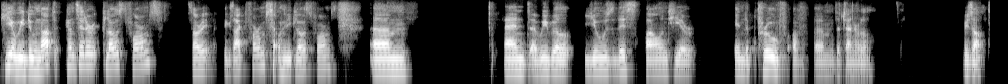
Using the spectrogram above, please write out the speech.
here we do not consider closed forms sorry, exact forms, only closed forms. Um, and uh, we will use this bound here in the proof of um, the general result.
